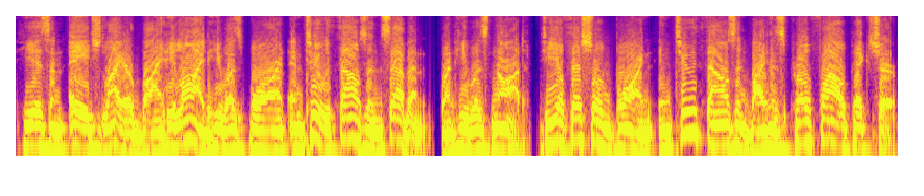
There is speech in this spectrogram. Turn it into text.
he is an age liar by he lied he was born in 2007, when he was not. He official born in 2000 by his profile picture.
